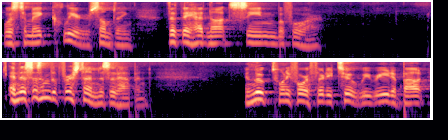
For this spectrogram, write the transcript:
was to make clear something that they had not seen before. And this isn't the first time this had happened. In Luke 24 32, we read about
